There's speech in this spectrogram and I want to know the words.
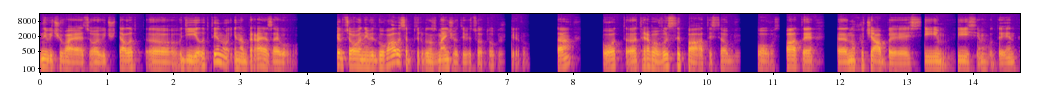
не відчуває цього відчуття леп... е, дії лептину і набирає зайву вагу. Щоб цього не відбувалося, потрібно зменшувати відсоток жиру. Та? От е, треба висипатися обов'язково, спати е, ну, хоча б 7-8 годин,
